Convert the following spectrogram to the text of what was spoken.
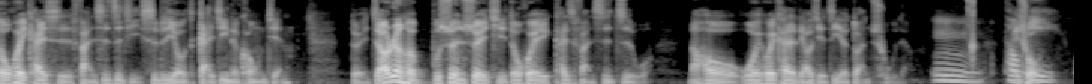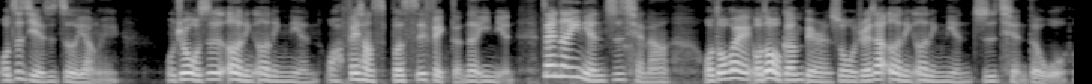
都会开始反思自己是不是有改进的空间。对，只要任何不顺遂，其实都会开始反思自我，然后我也会开始了解自己的短处，这样。嗯，同意，我自己也是这样诶、我觉得我是二零二零年哇，非常 specific 的那一年，在那一年之前呢、我都会我都有跟别人说，我觉得在二零二零年之前的我，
